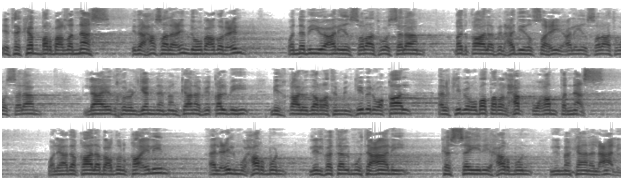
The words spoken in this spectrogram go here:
يتكبر بعض الناس إذا حصل عنده بعض العلم. والنبي عليه الصلاة والسلام قد قال في الحديث الصحيح عليه الصلاة والسلام لا يدخل الجنة من كان في قلبه مثقال ذرة من كبر. وقال الكبر بطر الحق وغمط الناس. ولهذا قال بعض القائلين العلم حرب للفتى المتعالي كالسيل حرب للمكان العالي.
